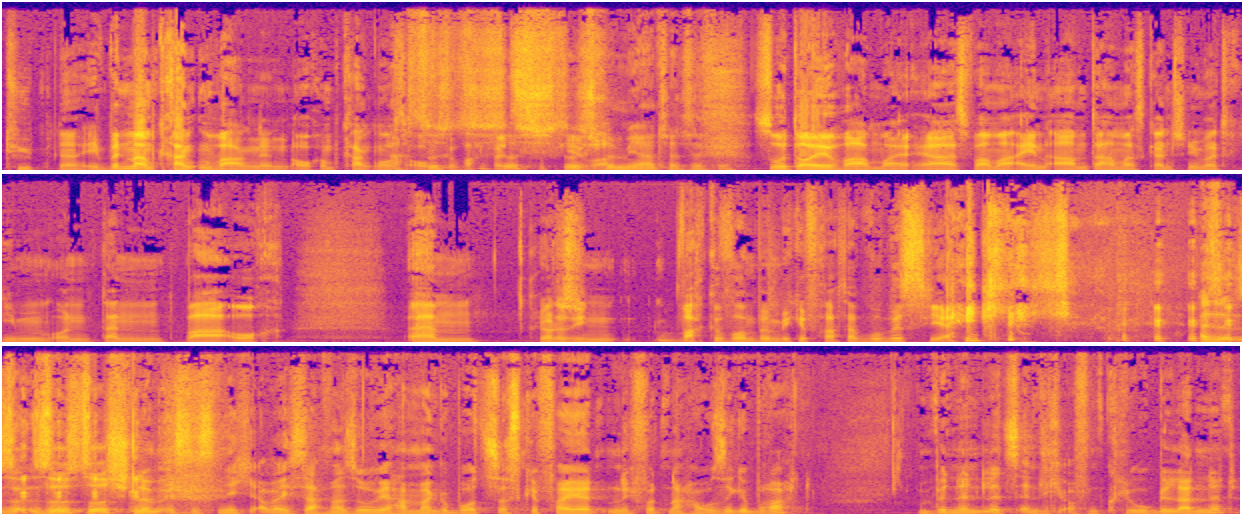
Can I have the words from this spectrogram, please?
Typ, ne? Ich bin mal im Krankenwagen, dann auch im Krankenhaus Ach, aufgewacht. Das, ist so schlimm, ja, tatsächlich. So doll war mal. Ja, es war mal ein Abend, da haben wir es ganz schön übertrieben und dann war auch, ähm, ja, dass ich wach geworden bin und mich gefragt habe, wo bist du eigentlich? Also so, so, so schlimm ist es nicht, aber ich sag mal so, wir haben mal Geburtstag gefeiert und ich wurde nach Hause gebracht und bin dann letztendlich auf dem Klo gelandet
